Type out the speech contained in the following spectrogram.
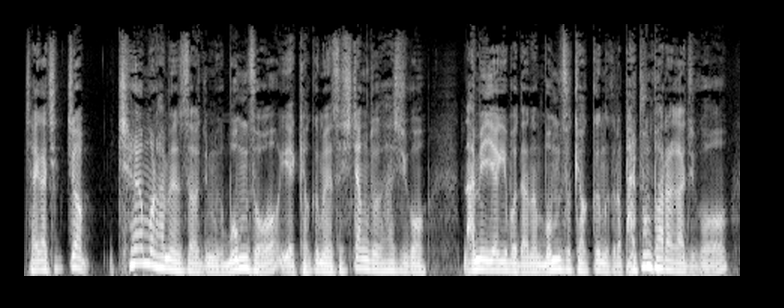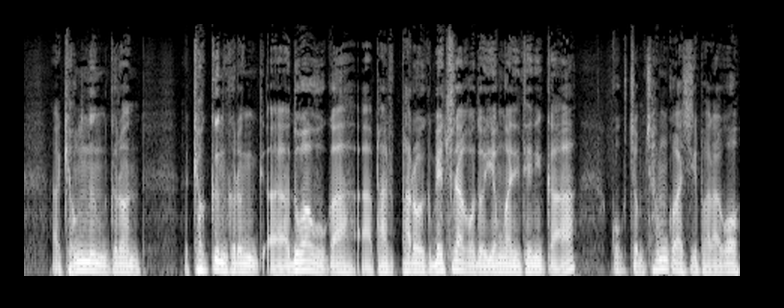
자기가 직접 체험을 하면서 좀 몸소, 예, 겪으면서 시장 조사 하시고, 남의 이야기보다는 몸소 겪은 그런 발품 팔아 가지고, 어, 겪는 그런, 겪은 그런 어, 노하우가 아, 바, 바로 그 매출하고도 연관이 되니까 꼭 좀 참고하시기 바라고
